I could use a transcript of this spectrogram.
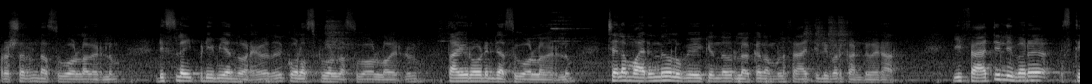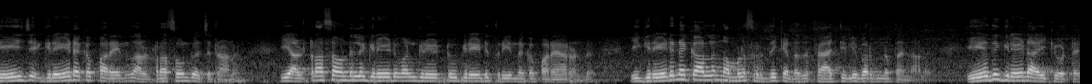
പ്രഷറിന്റെ അസുഖമുള്ളവരിലും ഡിസ്ലൈപ്പിഡീമിയ എന്ന് പറയും. അതായത് കൊളസ്ട്രോൾ അസുഖമുള്ളവരിലും തൈറോയിഡിന്റെ അസുഖമുള്ളവരിലും ചില മരുന്നുകൾ ഉപയോഗിക്കുന്നവരിലൊക്കെ നമ്മൾ ഫാറ്റ് ലിവർ കണ്ടുവരാറുണ്ട്. ഈ ഫാറ്റ് ലിവർ സ്റ്റേജ് ഗ്രേഡൊക്കെ പറയുന്നത് അൾട്രാസൗണ്ട് വെച്ചിട്ടാണ്. ഈ അൾട്രാസൗണ്ടിൽ grade one grade two grade three എന്നൊക്കെ പറയാറുണ്ട്. ഈ ഗ്രേഡിനെക്കാളും നമ്മൾ ശ്രദ്ധിക്കേണ്ടത് ഫാറ്റ് ലിവറിനെ തന്നെയാണ് ഏത് ഗ്രേഡ് ആയിക്കോട്ടെ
